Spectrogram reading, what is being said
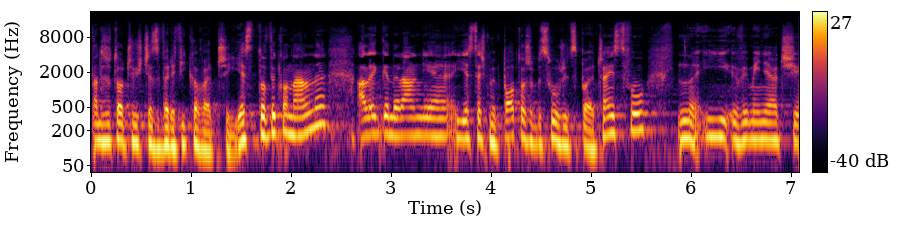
Należy to oczywiście zweryfikować, czy jest to wykonalne, ale generalnie jesteśmy po to, żeby służyć społeczeństwu no i wymieniać e,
